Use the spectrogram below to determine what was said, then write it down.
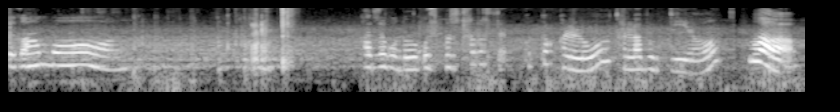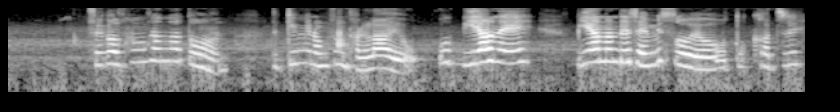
제가 한번 가지고 놀고 싶어서 사봤어요. 코터칼로 잘라볼게요. 우와! 제가 상상하던 느낌이랑 좀 달라요. 어, 미안해. 미안한데 재밌어요. 어떡하지?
